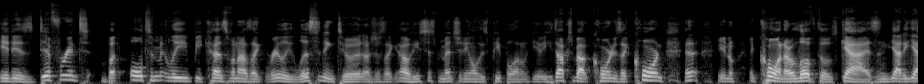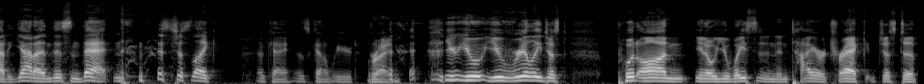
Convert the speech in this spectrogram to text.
it is different but ultimately because when i was like really listening to it i was just like oh he's just mentioning all these people i don't give he talks about Korn he's like Korn and you know and Korn i love those guys and yada yada yada and this and that and it's just like okay that's kind of weird Right. you you you really just put on you know you wasted an entire track just to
